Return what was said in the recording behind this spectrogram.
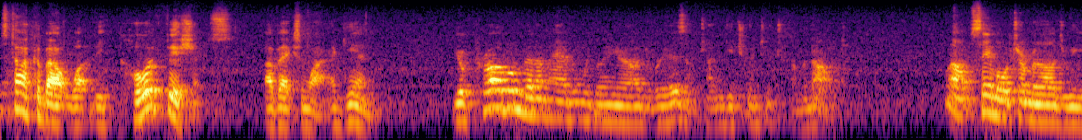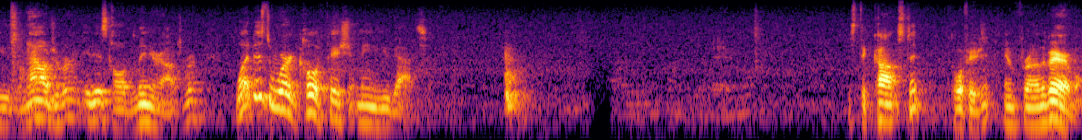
let's talk about what the coefficients of x and y. Again, your problem that I'm having with linear algebra is I'm trying to get you into terminology. Well, same old terminology we use in algebra. It is called linear algebra. What does the word coefficient mean to you guys? The constant coefficient in front of the variable.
